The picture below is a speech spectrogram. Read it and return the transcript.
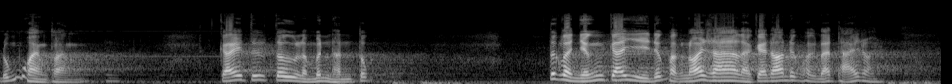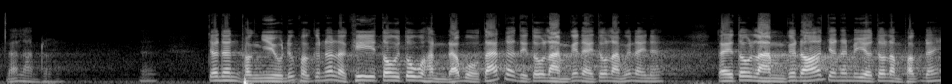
đúng hoàn toàn. Cái thứ tư là minh hạnh túc. Tức là những cái gì đức phật nói ra là cái đó đức phật đã trải rồi đã làm rồi. Cho nên phần nhiều đức phật cứ nói là khi tôi tu hành đạo bồ tát đó, thì tôi làm cái này tôi làm cái này nè. Tại tôi làm cái đó cho nên bây giờ tôi làm phật đấy.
